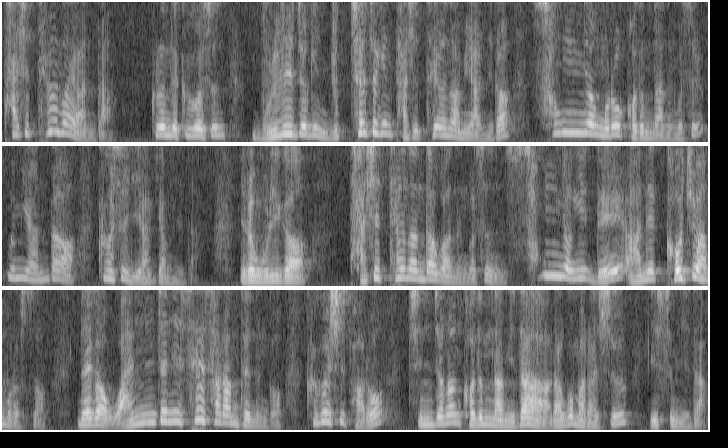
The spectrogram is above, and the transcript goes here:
다시 태어나야 한다. 그런데 그것은 물리적인 육체적인 다시 태어남이 아니라 성령으로 거듭나는 것을 의미한다. 그것을 이야기합니다. 여러분 우리가 다시 태어난다고 하는 것은 성령이 내 안에 거주함으로써 내가 완전히 새 사람 되는 것 그것이 바로 진정한 거듭남이다라고 말할 수 있습니다.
